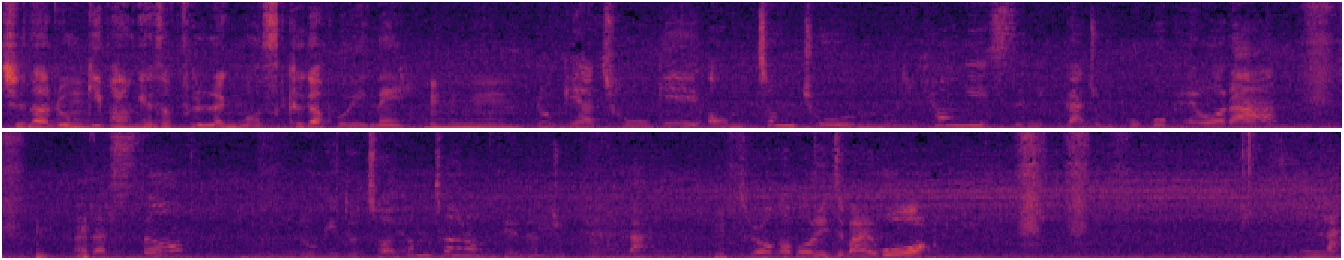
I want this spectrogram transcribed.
진아 로기 방에서 블랙 머스크가 보이네. 음, 로기야, 저기 엄청 좋은 형이 있으니까 좀 보고 배워라. 알았어? 로기도 저 형처럼 되면 좋겠다. 들어가 버리지 말고. 일라.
